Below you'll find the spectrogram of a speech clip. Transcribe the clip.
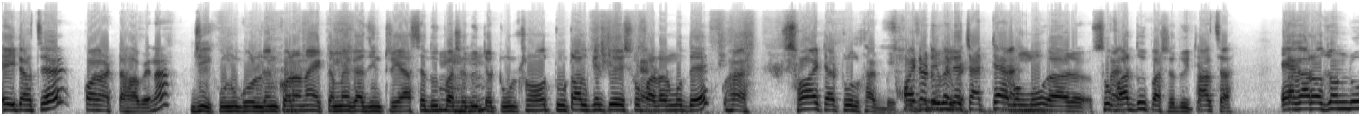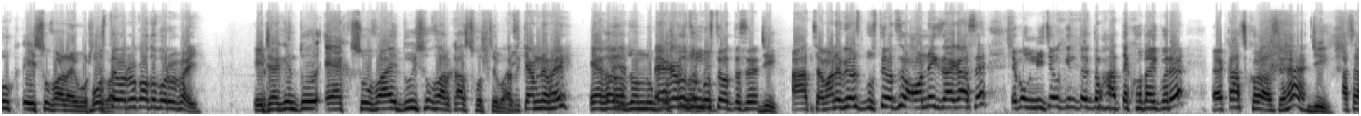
এইটা হচ্ছে কর্নারটা হবে না? জি কোনো গোল্ডেন করা না একটা ম্যাগাজিন ট্রে আছে দুই পাশে দুইটা টুল সহ। টোটাল কিন্তু এই সোফাটার মধ্যে হ্যাঁ। ছয়টা টুল থাকবে। ছয়টা টেবিলে। চারটা হ্যাঁ। এবং সোফার দুই পাশে দুইটা। আচ্ছা। এগারো জন লোক এই সোফাটায় বসতে বুঝতে পারবে। কত পড়বে ভাই? এটা কিন্তু এক সোফায় দুই সোফার কাজ হচ্ছে ভাই। আচ্ছা কেমনে ভাই? এগারো জন লোক বসতে এগারো জন পারবে। বুঝতে পারতেছে? জি। আচ্ছা মানে বুঝতে পারতেছে অনেক জায়গা আছে এবং নিচেও কিন্তু একদম হাতে খোদাই করে কাজ করা আছে হ্যাঁ? জি। আচ্ছা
